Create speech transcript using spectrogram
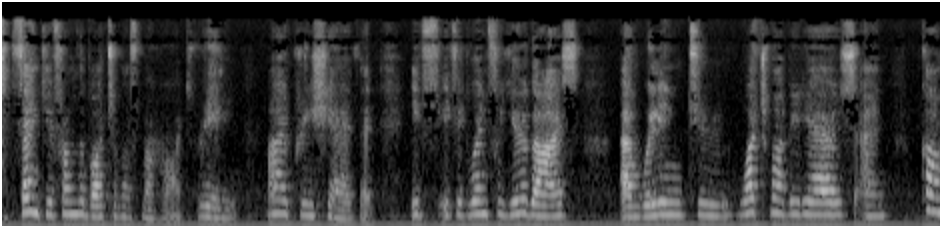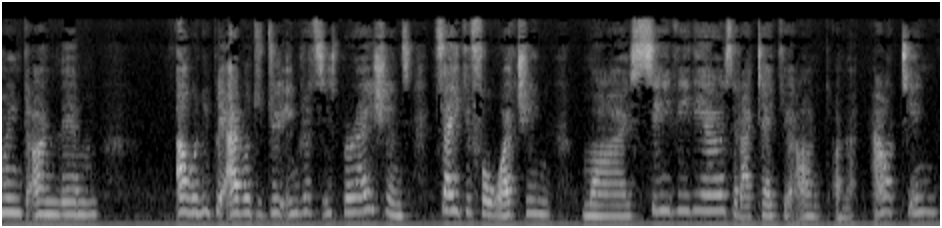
thank you from the bottom of my heart really. I appreciate it if if it weren't for you guys I'm willing to watch my videos and comment on them. I wouldn't be able to do Ingrid's inspirations. Thank you for watching my sea videos that I take you on on an outing.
